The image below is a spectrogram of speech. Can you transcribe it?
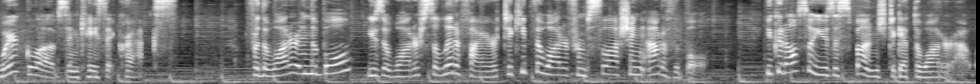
Wear gloves in case it cracks. For the water in the bowl, use a water solidifier to keep the water from sloshing out of the bowl. You could also use a sponge to get the water out.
